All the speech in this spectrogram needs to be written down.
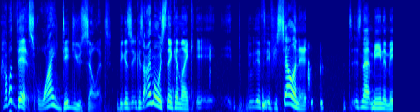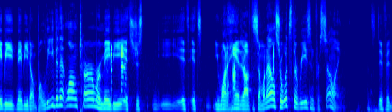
How about this? Why did you sell it? Because because I'm always thinking like if if you're selling it, doesn't that mean that maybe maybe you don't believe in it long term, or maybe it's just it's it's you want to hand it off to someone else, or what's the reason for selling? If it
